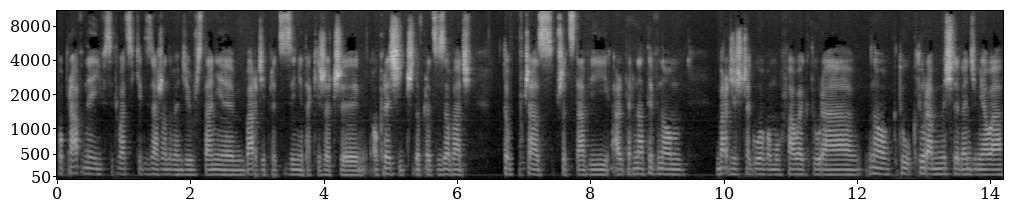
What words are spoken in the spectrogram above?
poprawny i w sytuacji, kiedy zarząd będzie już w stanie bardziej precyzyjnie takie rzeczy określić czy doprecyzować, to wówczas przedstawi alternatywną, bardziej szczegółową uchwałę, która, no, która myślę będzie miała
